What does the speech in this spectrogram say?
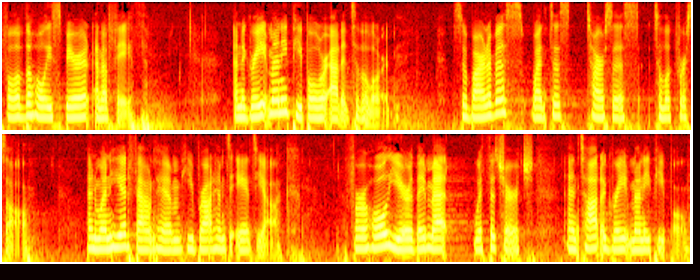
full of the Holy Spirit and of faith. And a great many people were added to the Lord. So Barnabas went to Tarsus to look for Saul. And when he had found him, he brought him to Antioch. For a whole year they met with the church and taught a great many people.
